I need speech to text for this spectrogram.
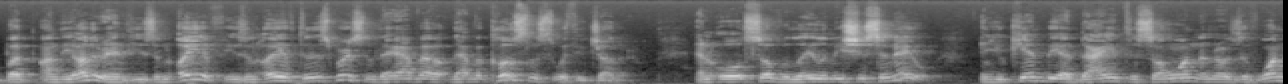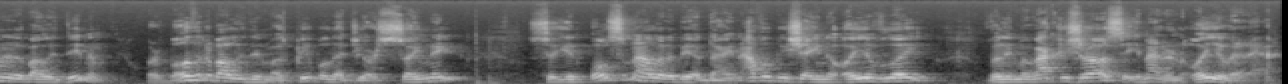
But on the other hand, he's an oyev. He's an oyev to this person. They have a they have a closeness with each other, and also v'leila mishiseneu. And you can't be a dying to someone. And as if one of the balidinim or both of the balidinim are people that you're soine, so you're also not allowed to be a dying. Aval b'sheina oyev loy v'limavakish You're not an oyev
